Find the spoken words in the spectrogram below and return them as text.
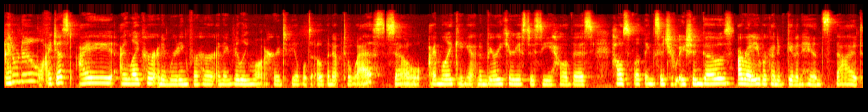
I don't know. I just, I, I like her and I'm rooting for her and I really want her to be able to open up to Wes. So I'm liking it and I'm very curious to see how this house flipping situation goes. Already we're kind of given hints that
